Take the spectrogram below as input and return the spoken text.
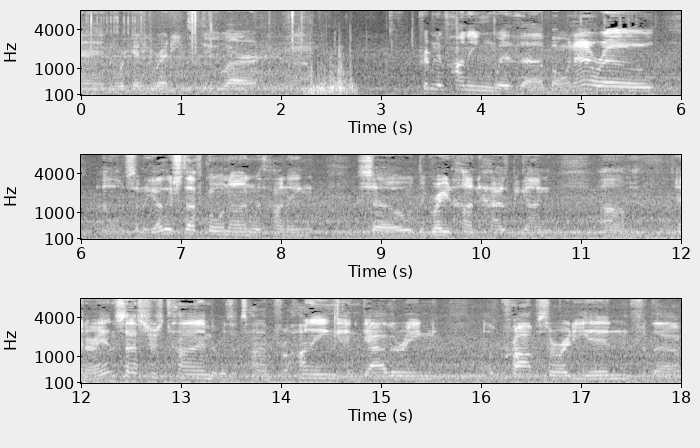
and we're getting ready to do our um, primitive hunting with uh, bow and arrow, um, some of the other stuff going on with hunting. So, the great hunt has begun. Um, in our ancestors' time, it was a time for hunting and gathering of crops already in for the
